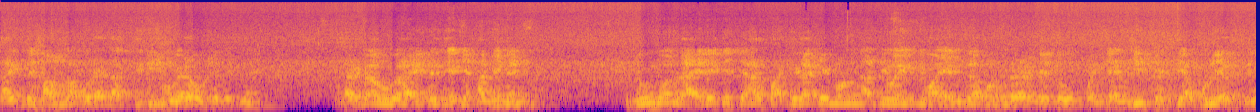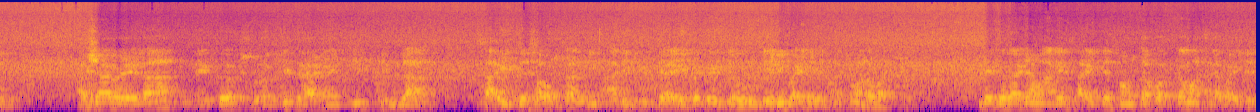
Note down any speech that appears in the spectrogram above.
साहित्य संस्था पुऱ्या ताकदीनिशी उभ्या राहू शकत नाही. सरकार उभं राहिलं याची हमी नाही. येऊन जाऊन राहिले ते चार पाठीराखे म्हणून नातेवाईक किंवा यांचं आपण उदाहरण देतो पण त्यांची शक्ती अपुरी असते. अशा वेळेला लेखक सुरक्षित राहण्याची चिंता साहित्य संस्थांनी अधिकरित्या एकत्रित घेऊन केली पाहिजे असं मला वाटतं. लेखकाच्या मागे साहित्य संस्था भक्कम असल्या पाहिजेत.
